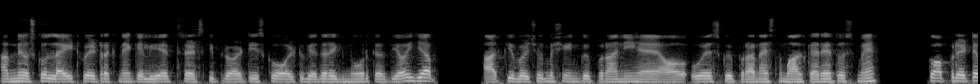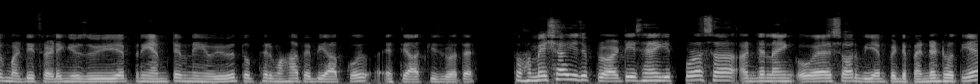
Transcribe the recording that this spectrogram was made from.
ہم نے اس کو لائٹ ویٹ رکھنے کے لیے تھریڈس کی پرائرٹیز کو آل ٹوگیدر اگنور کر دیا ہو۔ یا آپ کی ورچوئل مشین کوئی پرانی ہے اور او ایس کوئی پرانا استعمال کر رہے ہیں تو اس میں کوآپریٹو ملٹی تھریڈنگ یوز ہوئی ہے پریمپٹیو نہیں ہوئی ہوئی، تو پھر وہاں پہ بھی آپ کو احتیاط کی ضرورت ہے۔ تو ہمیشہ یہ جو پرائرٹیز ہیں یہ تھوڑا سا انڈر لائن او ایس اور وی ایم پہ ڈپینڈنٹ ہوتی ہے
